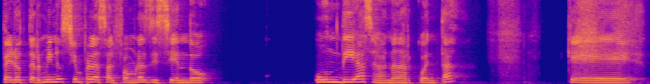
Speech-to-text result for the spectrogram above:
Pero termino siempre las alfombras diciendo, un día se van a dar cuenta que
